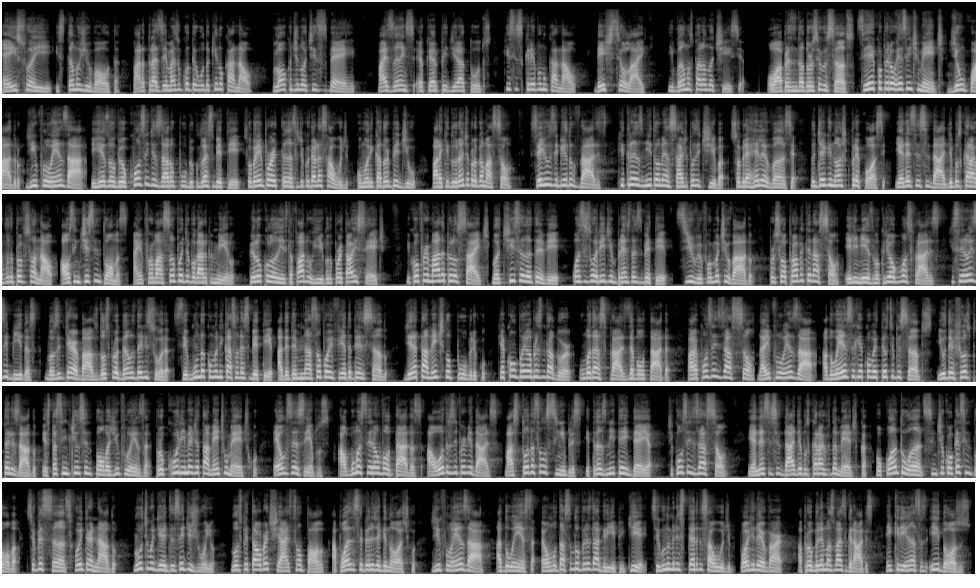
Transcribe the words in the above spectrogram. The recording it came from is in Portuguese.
É isso aí, estamos de volta para trazer mais um conteúdo aqui no canal Bloco de Notícias BR. Mas antes, eu quero pedir a todos que se inscrevam no canal, deixe seu like e vamos para a notícia. O apresentador Silvio Santos se recuperou recentemente de um quadro de influenza A e resolveu conscientizar o público do SBT sobre a importância de cuidar da saúde. O comunicador pediu para que durante a programação sejam exibidas frases que transmitam uma mensagem positiva sobre a relevância do diagnóstico precoce e a necessidade de buscar ajuda profissional ao sentir sintomas. A informação foi divulgada primeiro pelo colunista Flávio Rico do portal R7 e confirmada pelo site Notícias da TV com assessoria de imprensa da SBT. Silvio foi motivado por sua própria internação. Ele mesmo criou algumas frases que serão exibidas nos intervalos dos programas da emissora. Segundo a comunicação da SBT, a determinação foi feita pensando diretamente no público que acompanha o apresentador. Uma das frases é voltada para a conscientização da influenza A, a doença que acometeu Silvio Santos e o deixou hospitalizado. Está sentindo sintomas de influenza? Procure imediatamente um médico. É um dos exemplos. Algumas serão voltadas a outras enfermidades, mas todas são simples e transmitem a ideia de conscientização e a necessidade de buscar ajuda médica o quanto antes sentir qualquer sintoma. Silvio Santos foi internado no último dia 16 de junho no Hospital Albert Einstein, São Paulo, após receber o diagnóstico de influenza A. A doença é uma mutação do vírus da gripe que, segundo o Ministério da Saúde, pode levar a problemas mais graves em crianças e idosos.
